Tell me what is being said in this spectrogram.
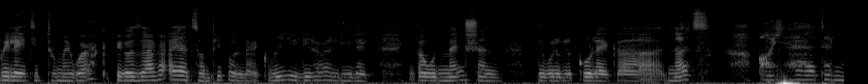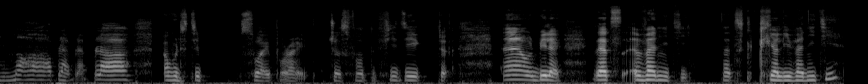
related to my work because I've, i had some people like really literally like if i would mention they will go like uh, nuts oh yeah, tell me more, blah blah blah. I would still swipe right just for the physique, and I would be like, that's vanity. That's clearly vanity.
